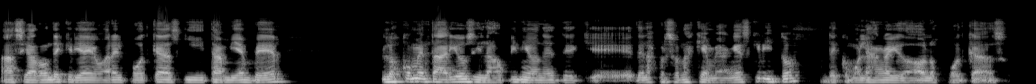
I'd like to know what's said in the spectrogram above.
hacia dónde quería llevar el podcast y también ver los comentarios y las opiniones de, que, de las personas que me han escrito, de cómo les han ayudado los podcasts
